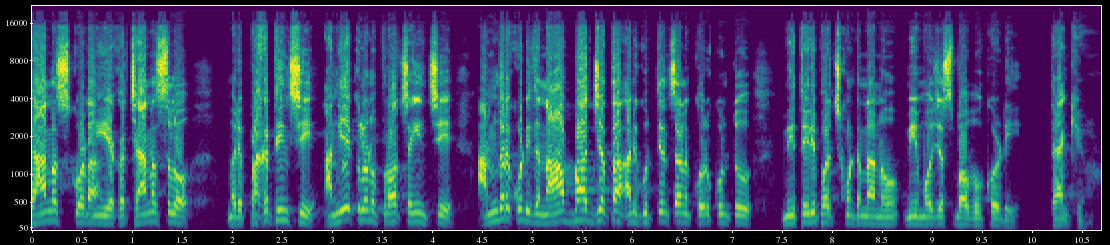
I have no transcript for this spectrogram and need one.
ఛానల్స్ కూడా ఈ యొక్క ఛానల్స్లో మరి ప్రకటించి అనేకులను ప్రోత్సహించి అందరూ కూడా ఇది నా బాధ్యత అని గుర్తించాలని కోరుకుంటూ మీ తెలియపరచుకుంటున్నాను. మీ మోజస్ బాబు కోడి. Thank you.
